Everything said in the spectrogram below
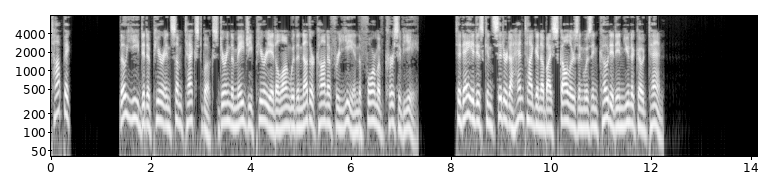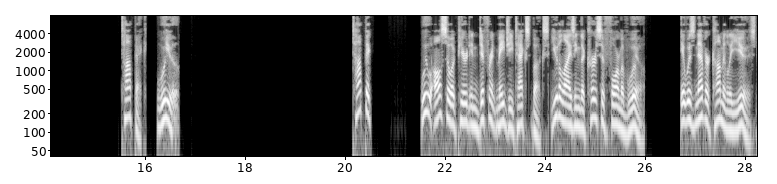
Topic: Though yi did appear in some textbooks during the Meiji period along with another kana for yi in the form of cursive yi. Today it is considered a hentaigana by scholars and was encoded in Unicode 10. Topic: Wu. Topic: Wu also appeared in different Meiji textbooks utilizing the cursive form of Wu. It was never commonly used.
